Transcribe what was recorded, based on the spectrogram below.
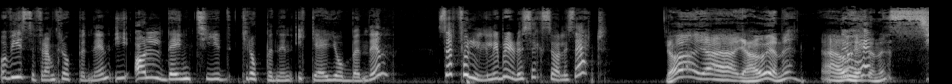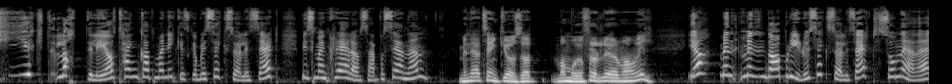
og viser frem kroppen din i all den tid kroppen din ikke er jobben din, selvfølgelig blir du seksualisert. Ja, jeg, jeg er jo enig. Er Det er jo helt helt sykt latterlig å tenke at man ikke skal bli seksualisert hvis man kler av seg på scenen. Men jeg tenker jo også at man må jo få lov til å gjøre hva man vil. Ja, men, men da blir du seksualisert. Sånn er det.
